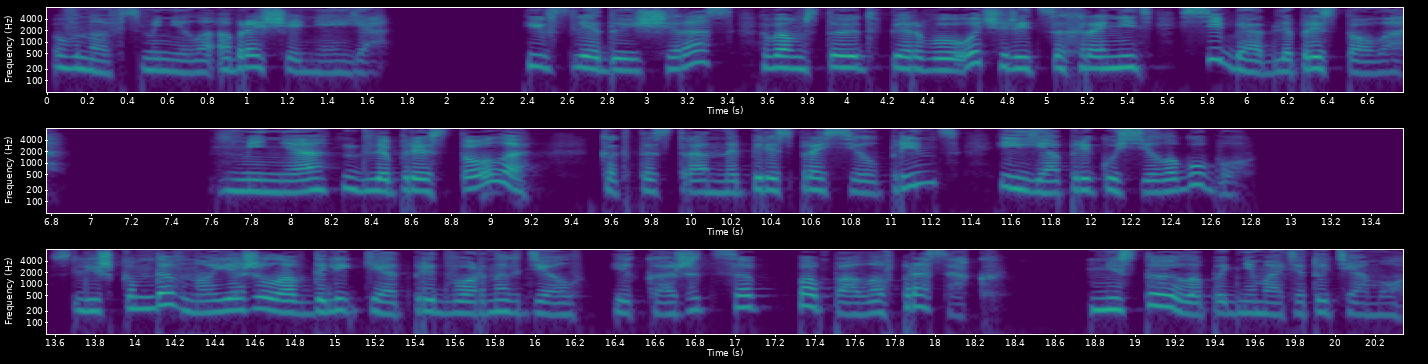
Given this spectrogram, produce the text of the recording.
Вновь сменила обращение я. И в следующий раз вам стоит в первую очередь сохранить себя для престола. «Меня для престола?» — как-то странно переспросил принц, и я прикусила губу. Слишком давно я жила вдалеке от придворных дел и, кажется, попала в просак. Не стоило поднимать эту тему.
